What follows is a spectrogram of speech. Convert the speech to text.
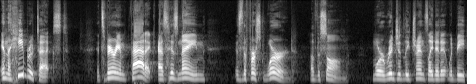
In the Hebrew text, it's very emphatic as his name is the first word of the psalm. More rigidly translated, it would be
